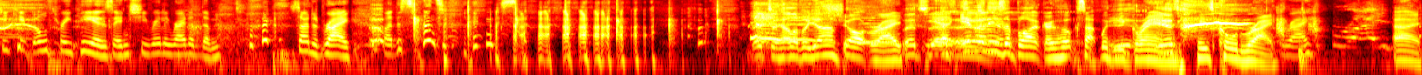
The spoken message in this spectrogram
She kept all three pairs and she really rated them. so did Ray, by the sounds of things. That's a hell of a yarn. Shot Ray. That's Yeah, uh, If there's a bloke who hooks up with your Yeah, gran, yes. he's called Ray. Ray. Hey,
